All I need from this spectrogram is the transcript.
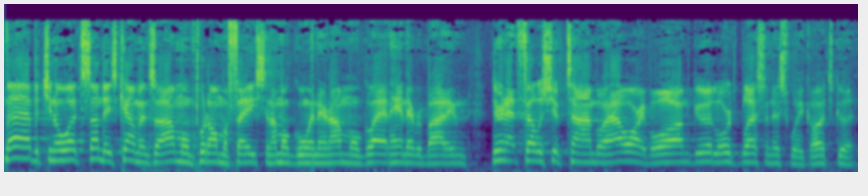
Ah, but you know what? Sunday's coming, so I'm going to put on my face and I'm going to go in there and I'm going to glad hand everybody. And during that fellowship time, boy, how are you? Boy, I'm good. Lord's blessing this week. Oh, it's good.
